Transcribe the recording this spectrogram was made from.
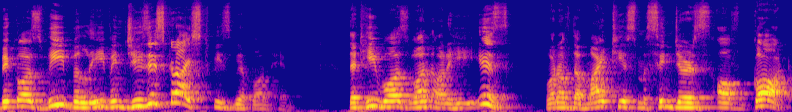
Because we believe in Jesus Christ, peace be upon him. That he was one or he is one of the mightiest messengers of God.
